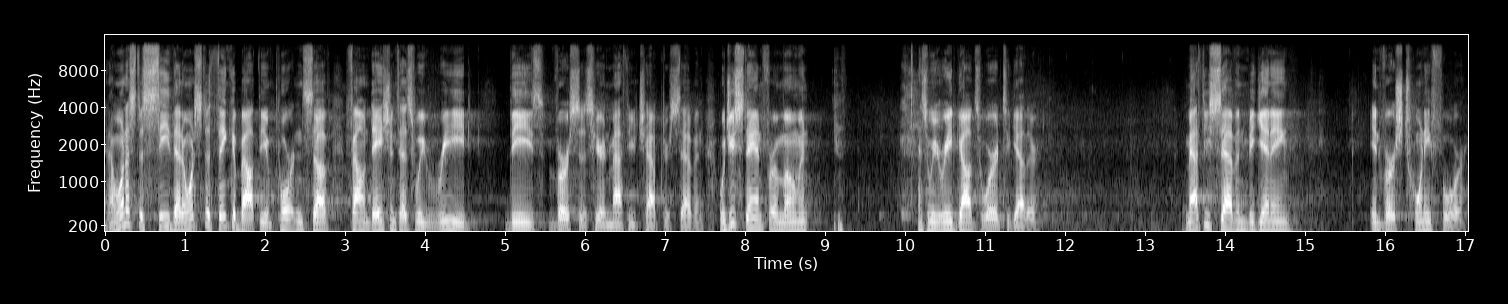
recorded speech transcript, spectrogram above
And I want us to see that. I want us to think about the importance of foundations as we read these verses here in Matthew chapter 7. Would you stand for a moment as we read God's word together? Matthew 7, beginning in verse 24.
